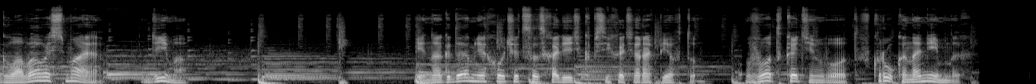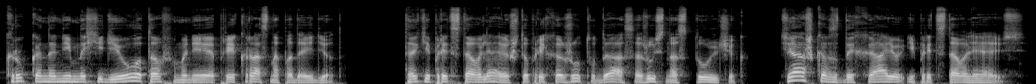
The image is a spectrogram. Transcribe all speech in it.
Глава восьмая. Дима. Иногда мне хочется сходить к психотерапевту. Вот к этим вот, в круг анонимных. Круг анонимных идиотов мне прекрасно подойдет. Так и представляю, что прихожу туда, сажусь на стульчик, тяжко вздыхаю и представляюсь.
